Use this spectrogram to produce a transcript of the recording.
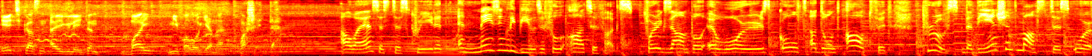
этикасын әйгілейтін бай мифологияны паш етті. Our ancestors created amazingly beautiful artifacts. For example, a warrior's gold adorned outfit proves that the ancient masters were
